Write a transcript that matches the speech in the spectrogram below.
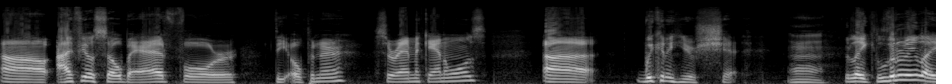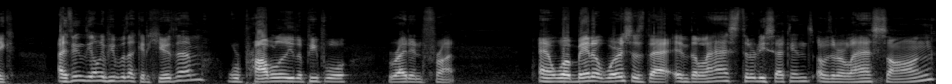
Uh, I feel so bad for the opener, Ceramic Animals. Uh, we couldn't hear shit. Mm. Like literally, like I think the only people that could hear them were probably the people right in front. And what made it worse is that in the last thirty seconds of their last song,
